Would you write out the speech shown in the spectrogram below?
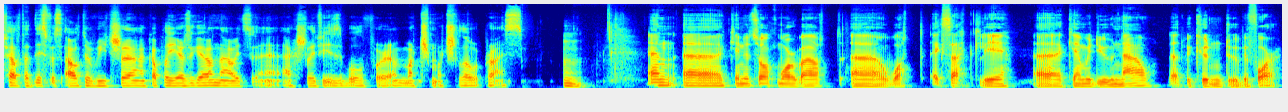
felt that this was out of reach uh, a couple of years ago. Now it's uh, actually feasible for a much much lower price. Mm. And uh, can you talk more about uh, what exactly uh, can we do now that we couldn't do before?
